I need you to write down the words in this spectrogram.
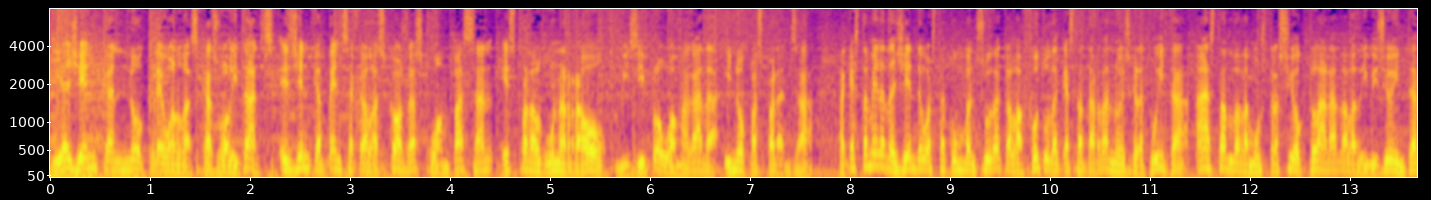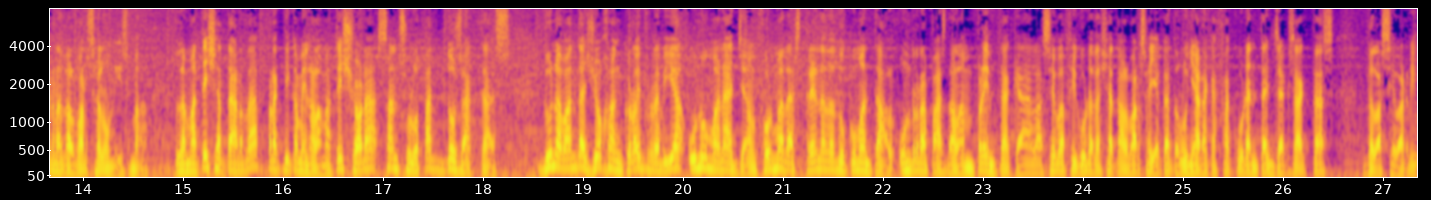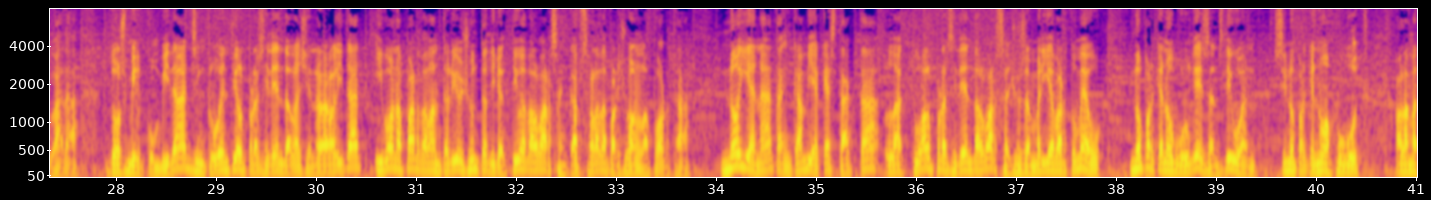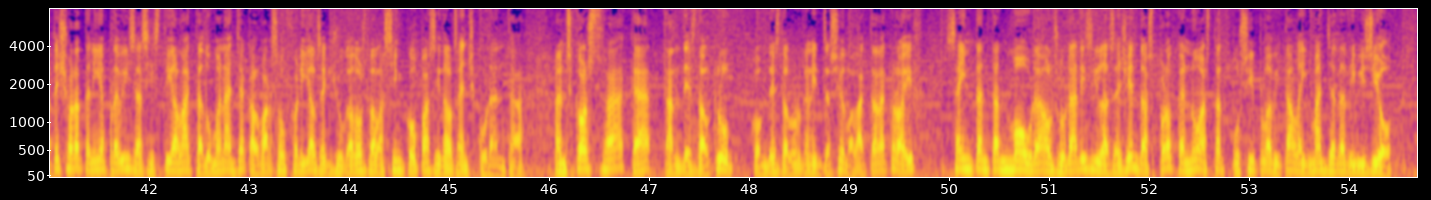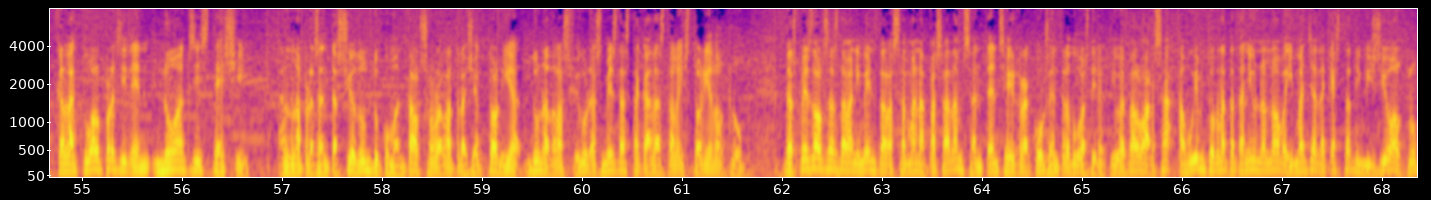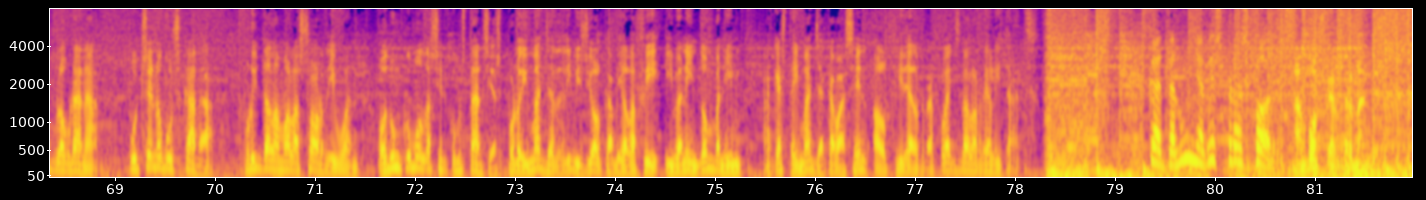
Hi ha gent que no creu en les casualitats. És gent que pensa que les coses, quan passen, és per alguna raó, visible o amagada, i no pas per atzar. Aquesta mena de gent deu estar convençuda que la foto d'aquesta tarda no és gratuïta. Ha estat la demostració clara de la divisió interna del barcelonisme. La mateixa tarda, pràcticament a la mateixa hora, s'han solopat dos actes. D'una banda, Johan Cruyff rebia un homenatge en forma d'estrena de documental, un repàs de l'empremta que la seva figura ha deixat al Barça i a Catalunya ara que fa 40 anys exactes de la seva arribada. 2.000 convidats, incloent-hi el president de la Generalitat i bona part de l'anterior junta directiva del Barça, encapçalada per Joan Laporta. No hi ha anat, en canvi, a aquest acte l'actual president del Barça, Josep Maria Bartomeu. No perquè no volgués, ens diuen, sinó perquè no ha pogut. A la mateixa hora tenia previst assistir a l'acte d'homenatge que el Barça oferia als exjugadors de les cinc copes i dels anys 40. Ens costa que, tant des del club com des de l'organització de l'acte de Cruyff, s'ha intentat moure els horaris i les agendes, però que no ha estat possible evitar la imatge de divisió, que l'actual president no existeixi en la presentació d'un documental sobre la trajectòria d'una de les figures més destacades de la història del club. Després dels esdeveniments de la setmana passada, amb sentència i recurs entre dues directives del Barça, avui hem tornat a tenir una nova imatge d'aquesta divisió al club blaugrana. Potser no buscada, fruit de la mala sort, diuen, o d'un cúmul de circumstàncies, però imatge de divisió al cap i a la fi, i venint d'on venim, aquesta imatge acaba sent el fidel reflex de la realitat. Catalunya Vespre Esports. Amb Òscar Fernández.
